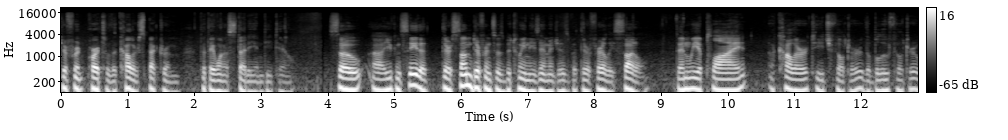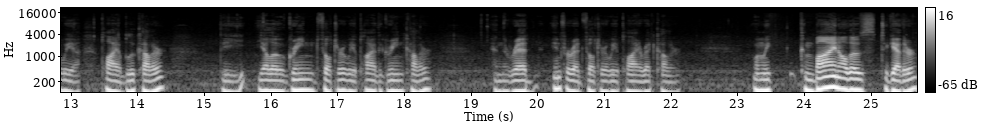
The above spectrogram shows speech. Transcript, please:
different parts of the color spectrum that they want to study in detail. So uh, you can see that there's some differences between these images, but they're fairly subtle. Then we apply a color to each filter. The blue filter, we apply a blue color. The yellow-green filter, we apply the green color. And the red infrared filter, we apply a red color. When we combine all those together,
